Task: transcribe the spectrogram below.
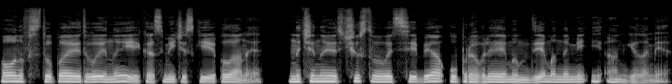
Он вступает в иные космические планы, начинает чувствовать себя управляемым демонами и ангелами.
